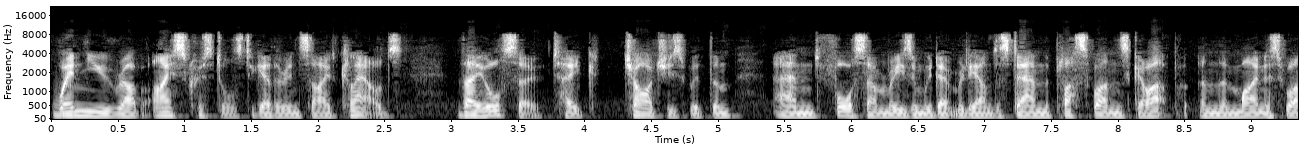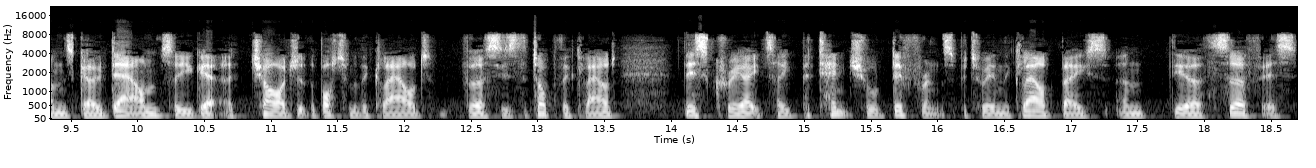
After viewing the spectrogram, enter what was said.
When you rub ice crystals together inside clouds, they also take charges with them, and for some reason we don't really understand, the plus ones go up and the minus ones go down, so you get a charge at the bottom of the cloud versus the top of the cloud. This creates a potential difference between the cloud base and the Earth's surface,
